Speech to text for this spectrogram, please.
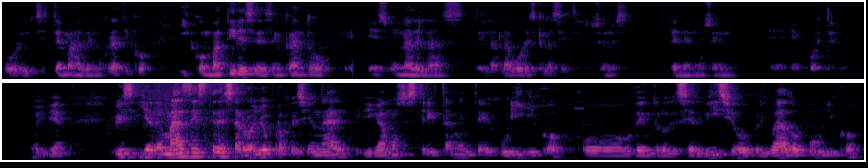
por el sistema democrático y combatir ese desencanto es una de las, de las labores que las instituciones tenemos en, en puerta. Muy bien. Luis, y además de este desarrollo profesional, digamos estrictamente jurídico o dentro del servicio privado público,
